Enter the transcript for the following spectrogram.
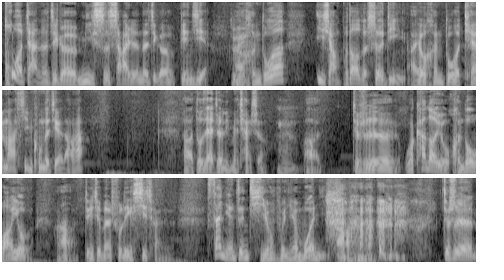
拓展了这个密室杀人的这个边界对啊，很多意想不到的设定，还有很多天马行空的解答啊，都在这里面产生嗯。啊。就是我看到有很多网友啊，对这本书的一个戏称：三年真题，五年模拟啊。就是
